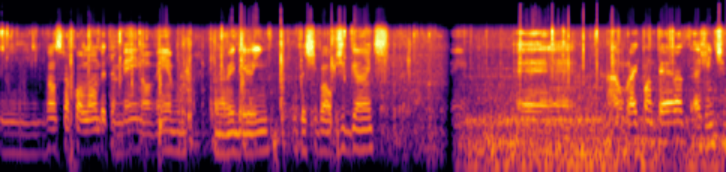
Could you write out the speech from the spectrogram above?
E vamos para Colômbia também em novembro, para Medellín, um festival gigante. É, o Black Pantera a gente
